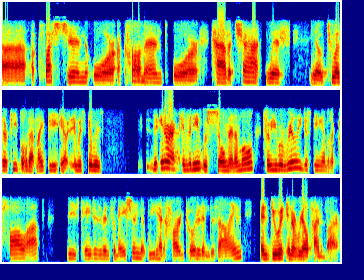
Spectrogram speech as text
uh, a question or a comment or have a chat with you know two other people that might be you know, it was it was the interactivity was so minimal. So you were really just being able to call up these pages of information that we had hard coded and designed and do it in a real time environment.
